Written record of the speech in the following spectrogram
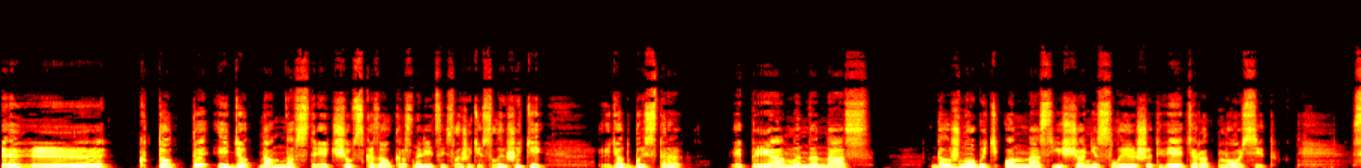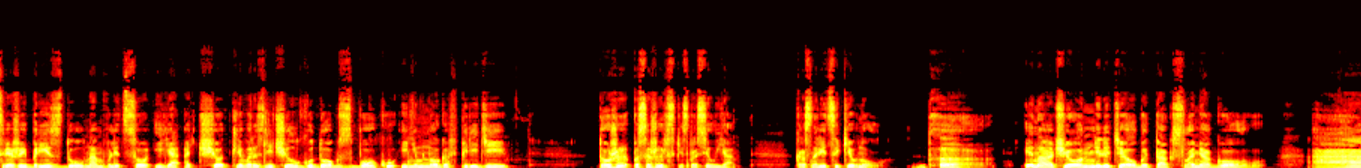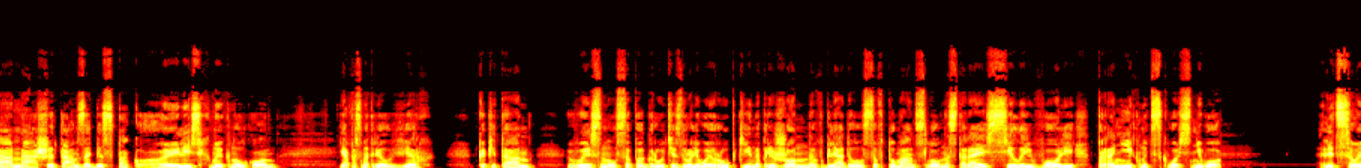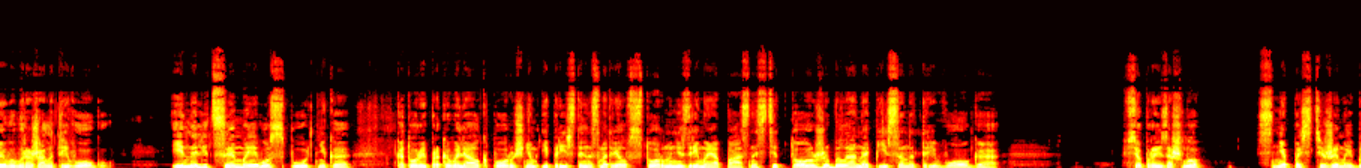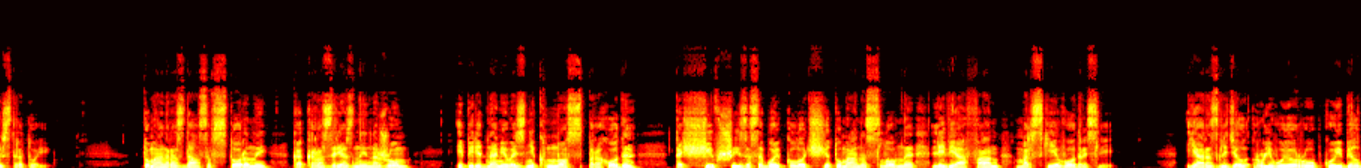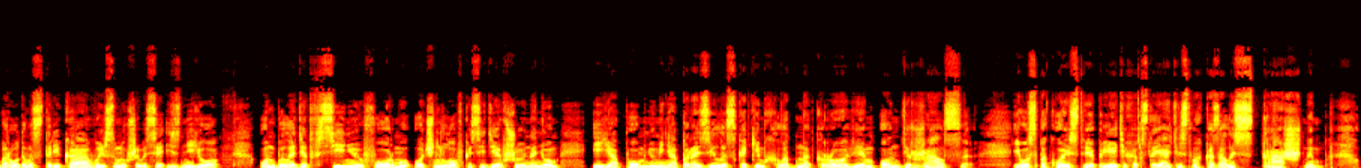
«Эге, кто-то идет нам навстречу», — сказал краснолицый. «Слышите, слышите? Идет быстро и прямо на нас. Должно быть, он нас еще не слышит, ветер относит». Свежий бриз дул нам в лицо, и я отчетливо различил гудок сбоку и немного впереди. «Тоже пассажирский?» — спросил я. Краснолицый кивнул. «Да, иначе он не летел бы так, сломя голову». «А, наши там забеспокоились», — хмыкнул он. Я посмотрел вверх. Капитан высунулся по грудь из рулевой рубки и напряженно вглядывался в туман, словно стараясь силой воли проникнуть сквозь него. Лицо его выражало тревогу. И на лице моего спутника, который проковылял к поручням и пристально смотрел в сторону незримой опасности, тоже была написана тревога. Все произошло с непостижимой быстротой. Туман раздался в стороны, как разрезанный ножом, и перед нами возник нос парохода, тащивший за собой клочья тумана, словно левиафан морские водоросли. Я разглядел рулевую рубку и белбородого старика, высунувшегося из нее. Он был одет в синюю форму, очень ловко сидевшую на нем, и я помню, меня поразило, с каким хладнокровием он держался. Его спокойствие при этих обстоятельствах казалось страшным.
